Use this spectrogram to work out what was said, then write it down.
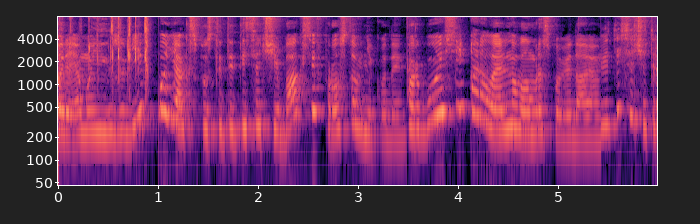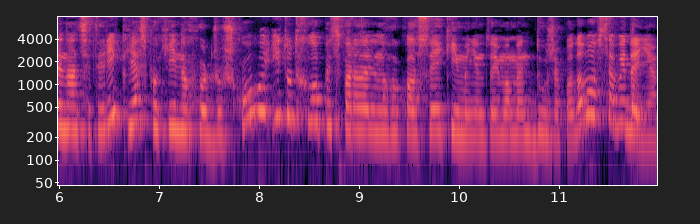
Історія моїх зубів, бо як спустити тисячі баксів просто в нікуди. Фарбуюсь і паралельно вам розповідаю. 2013 рік я спокійно ходжу в школу, і тут хлопець паралельного класу, який мені на той момент дуже подобався, видає:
